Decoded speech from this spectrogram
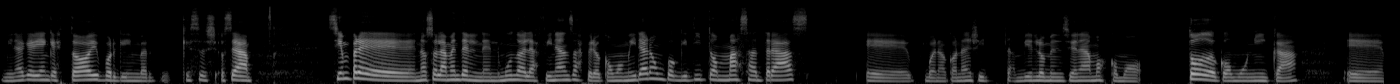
mirá qué bien que estoy porque invertí, qué sé yo. O sea, siempre, no solamente en el mundo de las finanzas, pero como mirar un poquitito más atrás, eh, bueno, con Angie también lo mencionamos, como todo comunica. eh,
